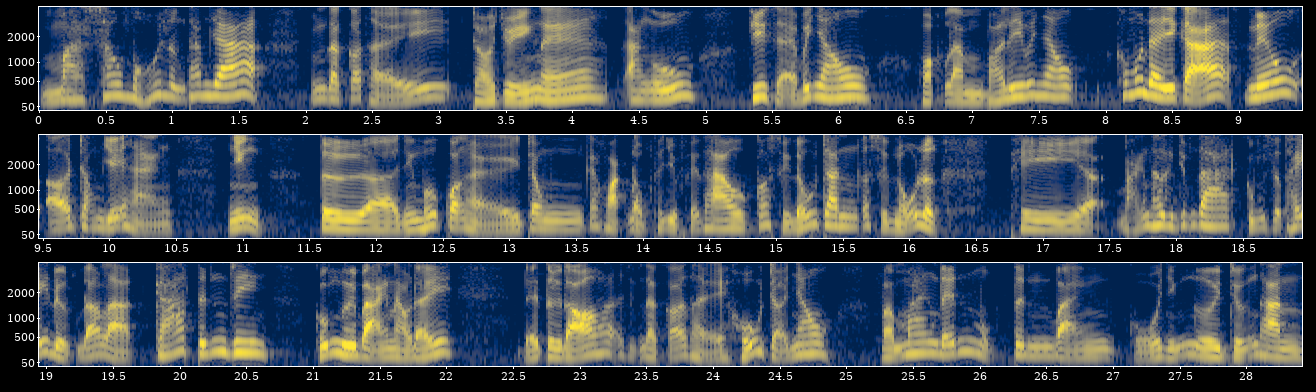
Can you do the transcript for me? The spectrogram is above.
mà sau mỗi lần tham gia, chúng ta có thể trò chuyện nè, ăn uống, chia sẻ với nhau hoặc làm vài ly với nhau. Không vấn đề gì cả, nếu ở trong giới hạn. Nhưng từ ờ, những mối quan hệ trong các hoạt động thể dục thể thao có sự đấu tranh, có sự nỗ lực, thì ờ, bản thân chúng ta cũng sẽ thấy được đó là cá tính riêng của người bạn nào đấy. Để từ đó chúng ta có thể hỗ trợ nhau và mang đến một tình bạn của những người trưởng thành,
